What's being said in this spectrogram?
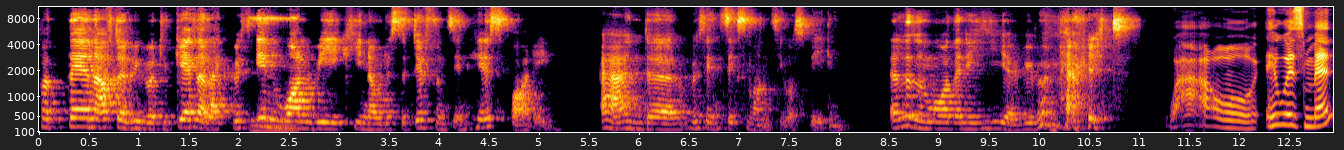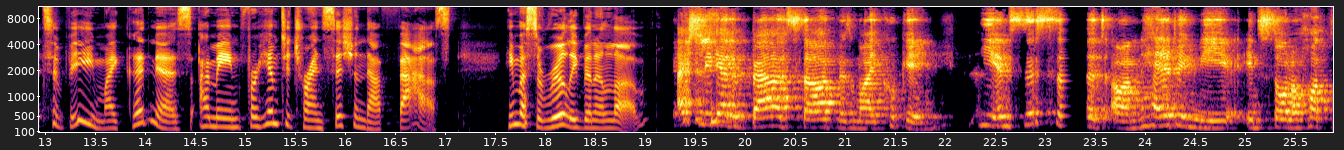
But then after we were together, like within mm. one week, he noticed a difference in his body and uh, within six months he was vegan a little more than a year we were married. Wow. It was meant to be. My goodness. I mean for him to transition that fast he must have really been in love. Actually he had a bad start with my cooking. He insisted on helping me install a hot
